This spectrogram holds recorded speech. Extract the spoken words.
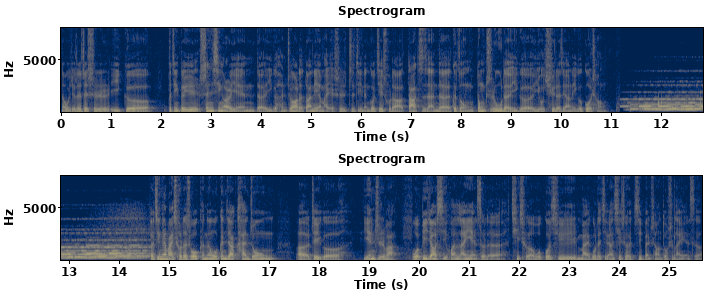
那我觉得这是一个不仅对于身心而言的一个很重要的锻炼嘛，也是自己能够接触到大自然的各种动植物的一个有趣的这样的一个过程。呃，今天买车的时候，可能我更加看重呃这个。颜值吧，我比较喜欢蓝颜色的汽车。我过去买过的几辆汽车基本上都是蓝颜色。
